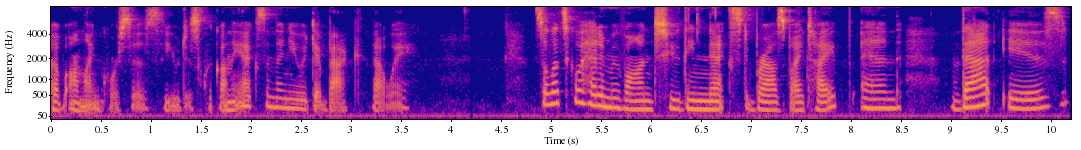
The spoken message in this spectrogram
of online courses. So you would just click on the X and then you would get back that way. So let's go ahead and move on to the next browse by type and that is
